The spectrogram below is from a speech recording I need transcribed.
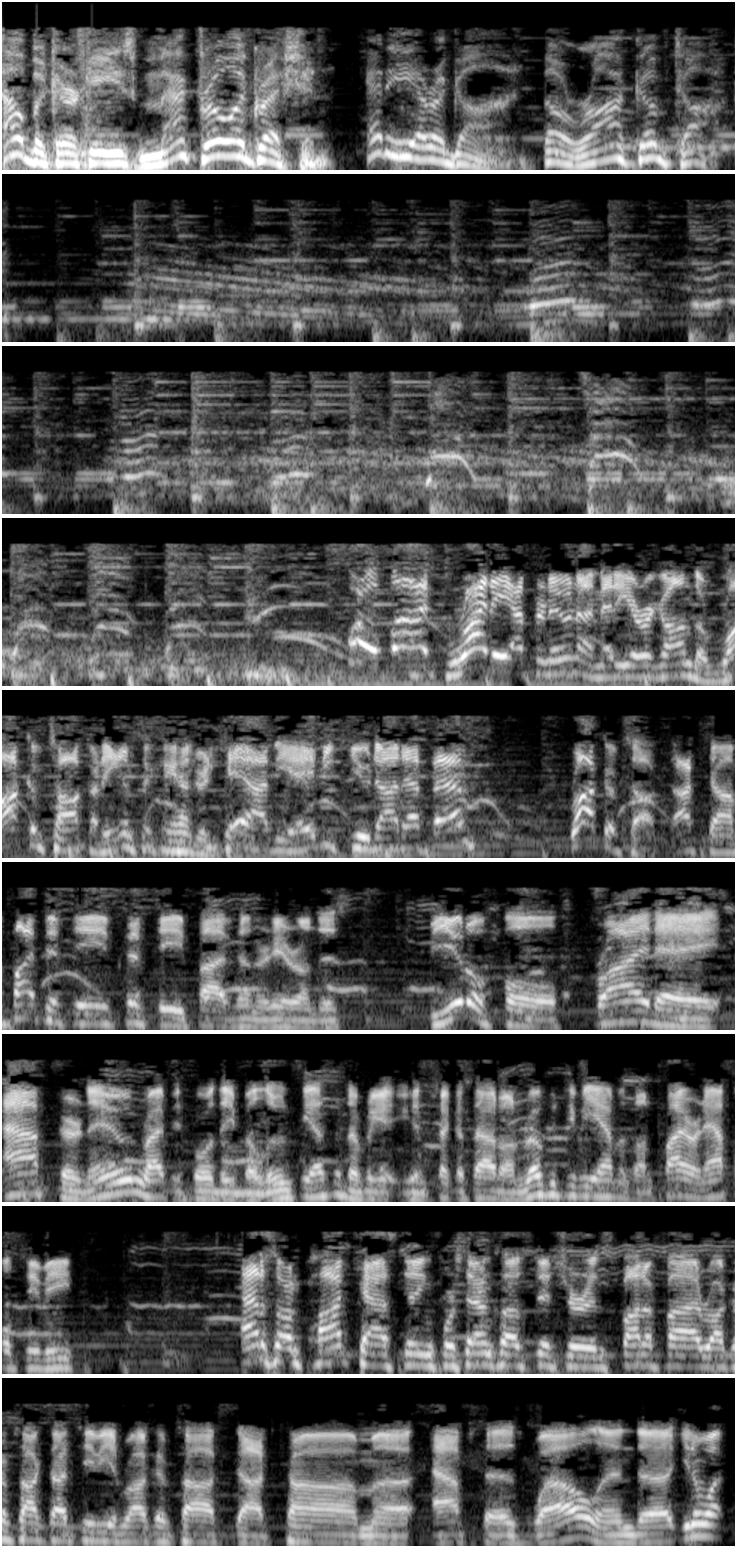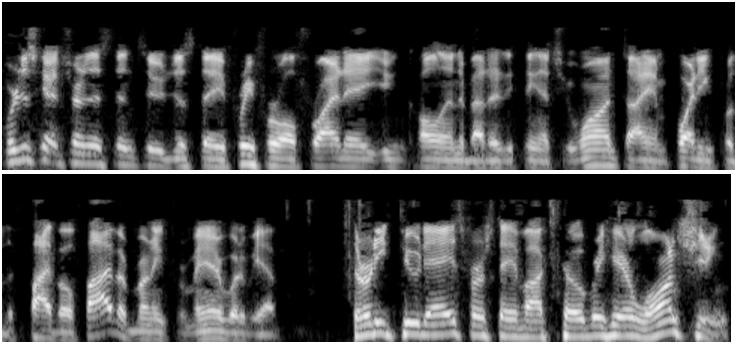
Albuquerque's macro aggression. Eddy Aragon, the Rock of Talk. Friday afternoon. I'm Eddy Aragon, the Rock of Talk on AM 1600 KIVA, ABQ.FM, rockoftalk.com, 550, 50, 500 here on this beautiful Friday afternoon, right before the Balloon Fiesta. Don't forget, you can check us out on Roku TV, Amazon Fire, and Apple TV. Add us on podcasting for SoundCloud, Stitcher, and Spotify, rockoftalk.tv and rockoftalk.com uh, apps as well. And uh, you know what? We're just going to turn this into just a free-for-all Friday. You can call in about anything that you want. I am fighting for the 505. I'm running for mayor. What do we have? 32 days, first day of October here, launching,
